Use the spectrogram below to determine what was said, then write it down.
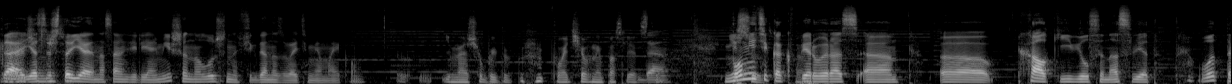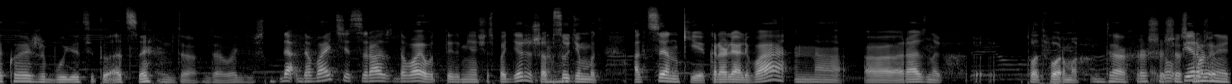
Да, если что, я на самом деле я Миша, но лучше навсегда называйте меня Майклом. Иначе будут плачевные последствия. Да. Не Помните, суть, как в первый раз э, э, Халк явился на свет? Вот такая же будет ситуация. Да, да, логично. Да, давайте сразу, давай, вот ты меня сейчас поддержишь, обсудим оценки Короля Льва на э, разных э, платформах. Да, хорошо, Ну, сейчас первый- можно я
